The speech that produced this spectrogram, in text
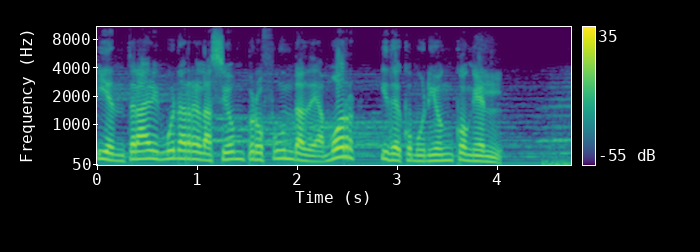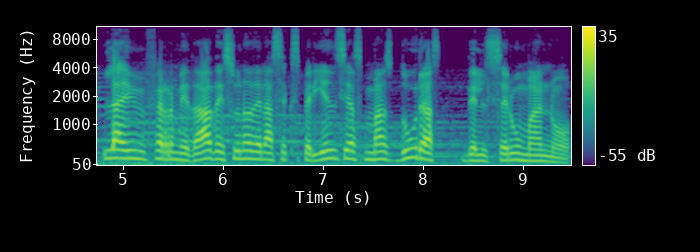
y entrar en una relación profunda de amor y de comunión con Él. La enfermedad es una de las experiencias más duras del ser humano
